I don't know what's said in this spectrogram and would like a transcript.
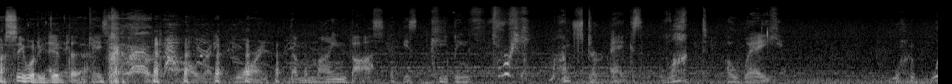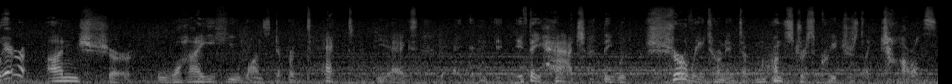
I see what he did there. In case you haven't heard already, Warren, the mine boss, is keeping three monster eggs locked away. We're unsure why he wants to protect the eggs. If they hatch, they would surely turn into monstrous creatures like Charles.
